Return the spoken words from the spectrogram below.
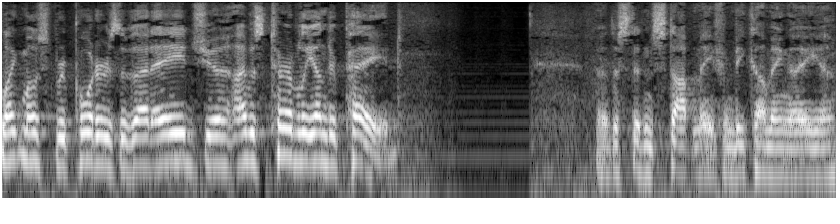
Like most reporters of that age, uh, I was terribly underpaid. Uh, this didn't stop me from becoming a uh,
